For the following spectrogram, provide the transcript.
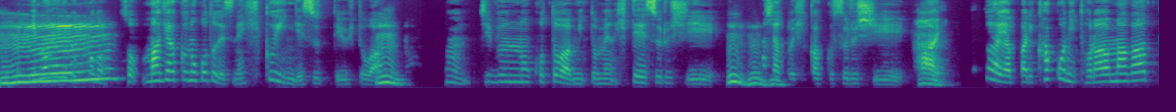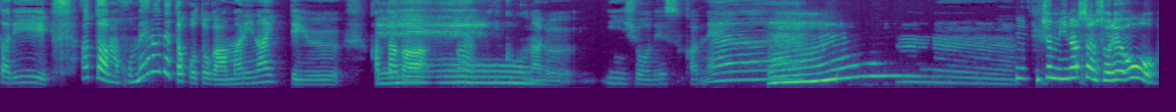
ういわゆるこの、そう、真逆のことですね。低いんですっていう人は。うん。うん。自分のことは認め、否定するし、うん。うん。他者と比較するし、はい。あとはやっぱり過去にトラウマがあったり、あとはまあ褒められたことがあまりないっていう方が、へーうん、低くなる印象ですかね。うーん。うん。じゃあ皆さんそれを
